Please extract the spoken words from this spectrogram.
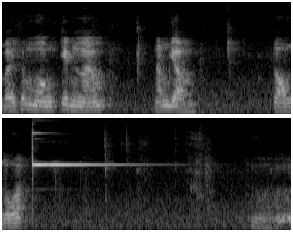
ใบชะมวงจิ้มน้ำน้ำยำ ลองดูฮะอื้อหือ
